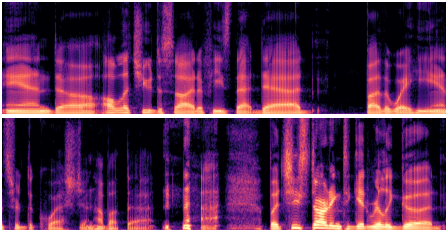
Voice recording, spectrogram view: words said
and uh, I'll let you decide if he's that dad by the way he answered the question. How about that? but she's starting to get really good.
